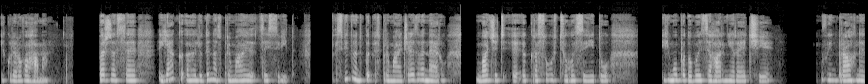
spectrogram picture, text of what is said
і кольорова гама. Перш за все, як е, людина сприймає цей світ. Світ він сприймає через Венеру, бачить е, красу цього світу, йому подобаються гарні речі, він прагне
